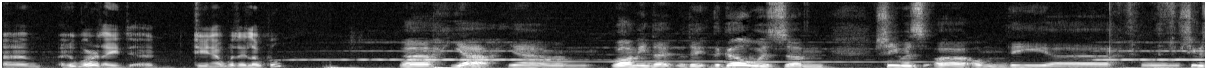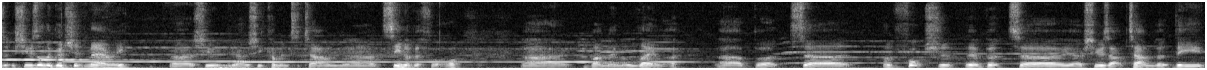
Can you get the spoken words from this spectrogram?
Who? um, who were they? Uh, do you know? Were they local? Uh, yeah, yeah. Um, well, I mean, the the, the girl was um, she was uh, on the uh, oh, she was she was on the good ship Mary. Uh, she you know, she come into town. Uh, seen her before uh, by the name of Layla, uh, but uh, unfortunately, but yeah, she was out of town. But the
